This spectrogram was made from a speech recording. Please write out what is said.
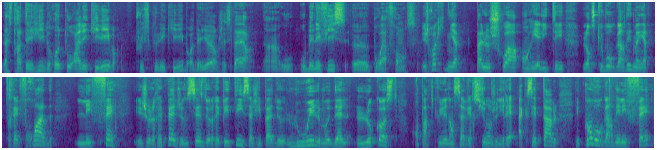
la stratégie de retour à l'équilibre, plus que l'équilibre d'ailleurs, j'espère, hein, au, bénéfice euh, pour Air France? Mais je crois qu'il n'y a pas le choix en réalité. Lorsque vous regardez de manière très froide les faits, et je le répète, je ne cesse de le répéter, il ne s'agit pas de louer le modèle low cost, en particulier dans sa version, je dirais, acceptable, mais quand vous regardez les faits,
